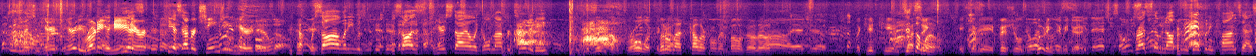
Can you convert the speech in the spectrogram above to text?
Not to mention hair, hairdo. Running Kia- knee Kia's- there. Kia's ever-changing hairdo. We saw what he was. We saw his hairstyle at Golden Opportunity. He's waiting for the pro look A little come. less colorful than Bozo though. Oh yeah, true. The Kid Key Just a impressing. HWA officials, including Jimmy J. Pressed him enough in his opening contest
